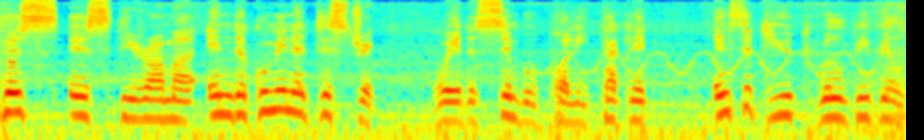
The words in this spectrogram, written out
This is Dirima in the Gumine district where the Simbu Polytechnic Institute will be built.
